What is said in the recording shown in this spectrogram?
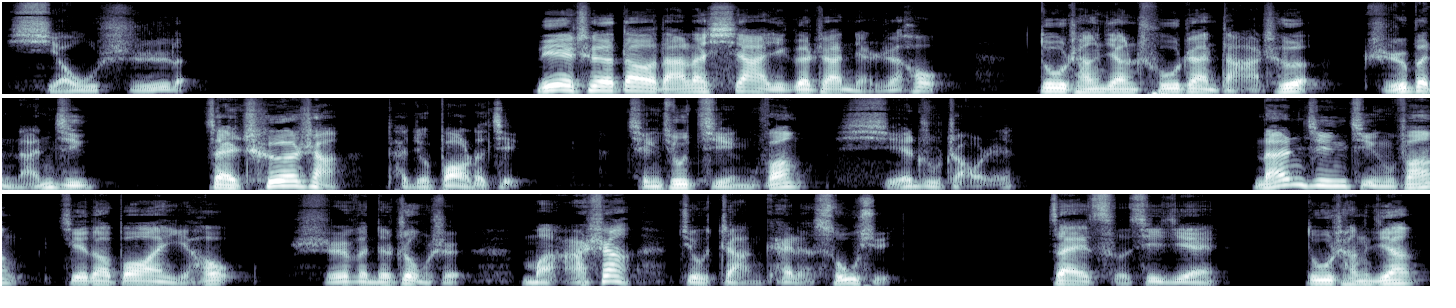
消失了。列车到达了下一个站点之后，杜长江出站打车直奔南京。在车上，他就报了警，请求警方协助找人。南京警方接到报案以后，十分的重视，马上就展开了搜寻。在此期间，杜长江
